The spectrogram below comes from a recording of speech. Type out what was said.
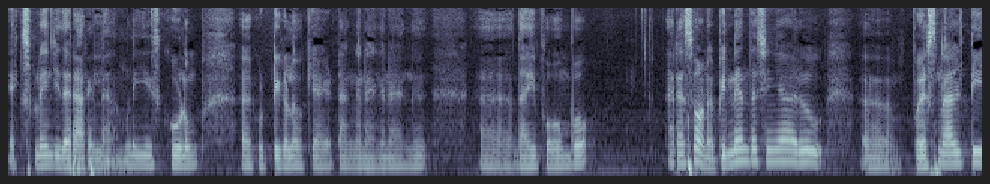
എക്സ്പ്ലെയിൻ ചെയ്ത് തരാറില്ല. നമ്മൾ ഈ സ്കൂളും കുട്ടികളും ഒക്കെ ആയിട്ട് അങ്ങനെ അങ്ങനെ അങ്ങ് ഇതായി പോകുമ്പോൾ രസമാണ്. പിന്നെ എന്താ വെച്ച് കഴിഞ്ഞാൽ ഒരു പേഴ്സണാലിറ്റി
